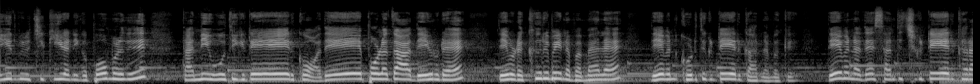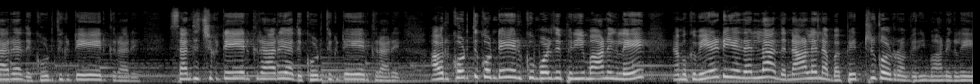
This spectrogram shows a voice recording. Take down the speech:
நீர்வீழ்ச்சி கீழே நீங்கள் போகும்பொழுது தண்ணி ஊற்றிக்கிட்டே இருக்கும். அதே போல தான் தேவனுடைய தேவனுடைய கிருபை நம்ம மேலே தேவன் கொடுத்துக்கிட்டே இருக்கார் நமக்கு. தேவன் அதை சந்திச்சுக்கிட்டே இருக்கிறாரு அதை கொடுத்துக்கிட்டே இருக்கிறாரு. சந்திச்சுக்கிட்டே இருக்கிறாரு அதை கொடுத்துக்கிட்டே இருக்கிறாரு. அவர் கொடுத்து கொண்டே இருக்கும் பொழுது பிரியமானுகளே நமக்கு வேண்டியதெல்லாம் அந்த நாளை நம்ம பெற்றுக்கொள்றோம் பிரியமானுகளே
